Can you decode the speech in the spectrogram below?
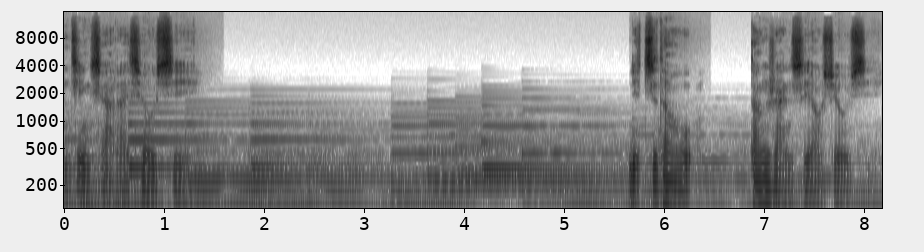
安静下来休息。你知道，当然是要休息，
